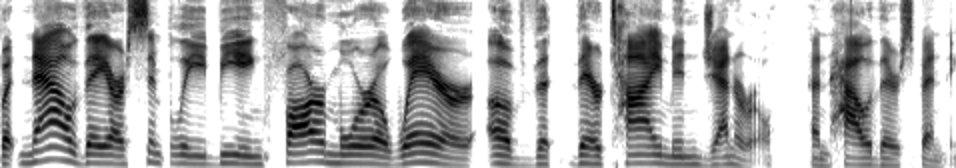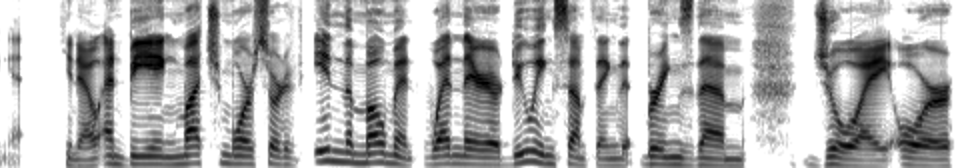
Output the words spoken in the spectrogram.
But now they are simply being far more aware of the their time in general and how they're spending it you know, and being much more sort of in the moment when they're doing something that brings them joy or,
